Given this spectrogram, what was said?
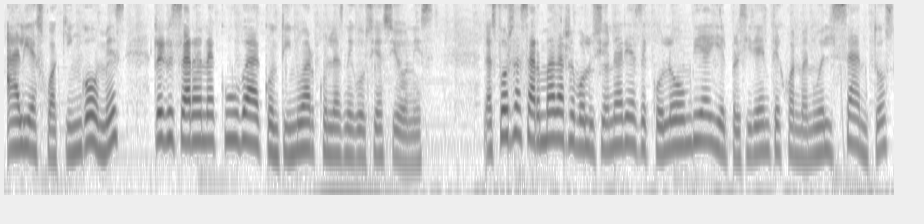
alias Joaquín Gómez, regresarán a Cuba a continuar con las negociaciones. Las Fuerzas Armadas Revolucionarias de Colombia y el presidente Juan Manuel Santos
